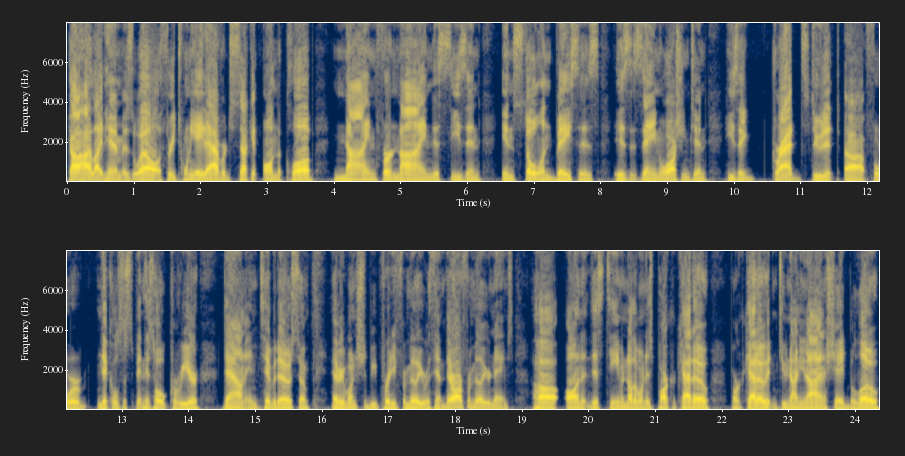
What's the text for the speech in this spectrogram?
gotta gotta highlight him as well. A 328 average, second on the club, nine for nine this season in stolen bases is Zane Washington. He's a grad student uh, for Nicholls, has spent his whole career down in Thibodaux, so everyone should be pretty familiar with him. There are familiar names uh, on this team. Another one is Parker Caddo. Parker Caddo hitting 299, a shade below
